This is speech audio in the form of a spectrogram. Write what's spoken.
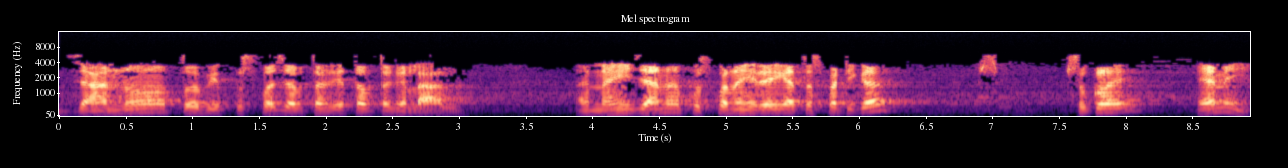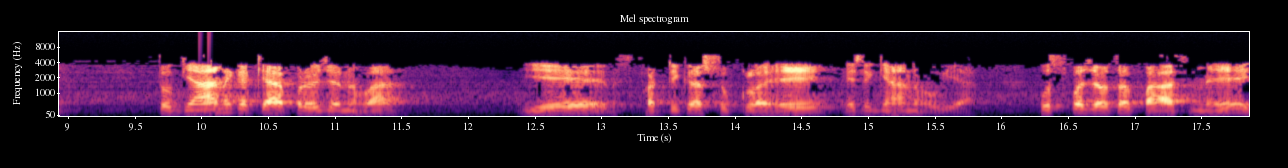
जानो तो भी पुष्प जब तक है, तब तक लाल। नहीं जानो, पुष्प नहीं रहेगा तो स्फटिक शुक्ल है या नहीं? तो ज्ञान का क्या प्रयोजन हुआ? ये स्फटिका शुक्ल है, ऐसे ज्ञान हो गया। पुष्प जब तक पास में,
